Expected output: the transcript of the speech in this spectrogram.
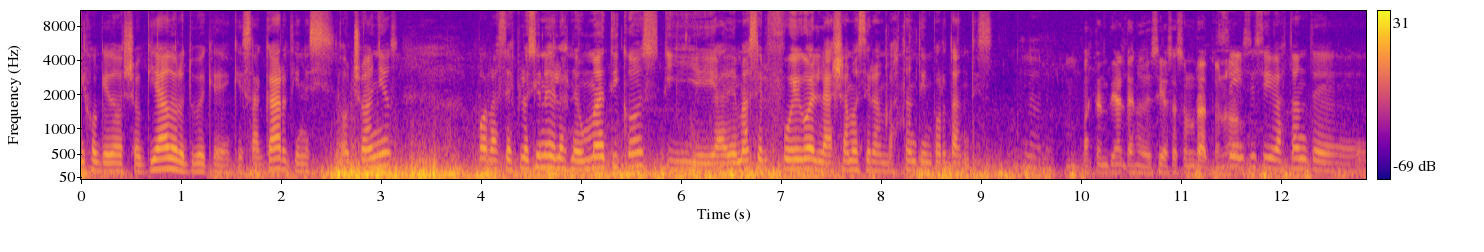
hijo quedó choqueado, lo tuve que, sacar, tiene 8 años, por las explosiones de los neumáticos y además el fuego, las llamas eran bastante importantes. Claro. Bastante altas nos decías hace un rato, ¿no? Sí, sí, sí, bastante, eh,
